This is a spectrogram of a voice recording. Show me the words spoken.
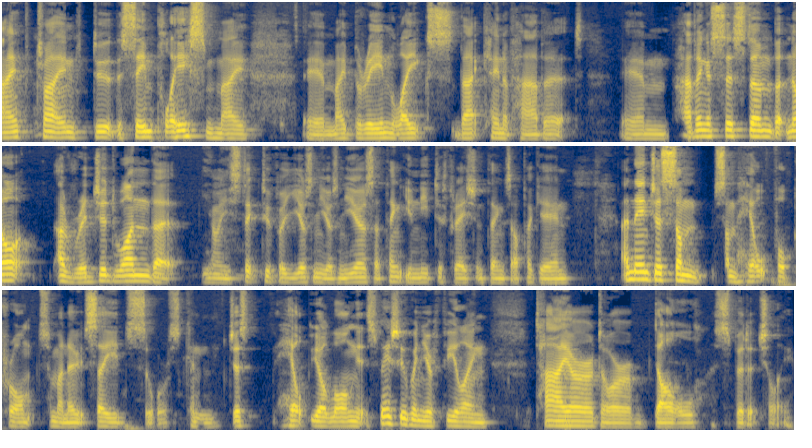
I try and do it the same place. My uh, my brain likes that kind of habit. Um, having a system, but not a rigid one that you know you stick to for years and years and years. I think you need to freshen things up again, and then just some some helpful prompts from an outside source can just help you along, especially when you're feeling tired or dull spiritually.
